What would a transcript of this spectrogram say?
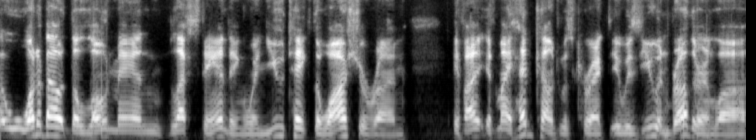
what about the lone man left standing when you take the washer run? If I if my head count was correct, it was you and brother-in-law.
